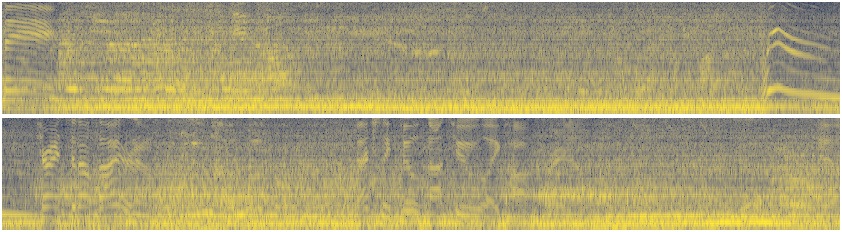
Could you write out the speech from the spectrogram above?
thing? Try and sit outside or no? Actually feels not too like hot right now. Yeah.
